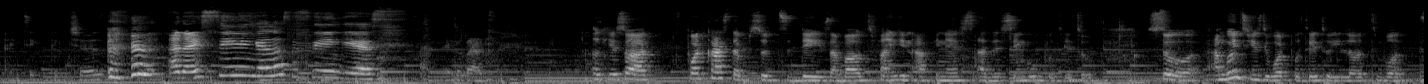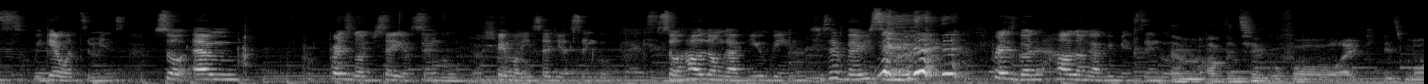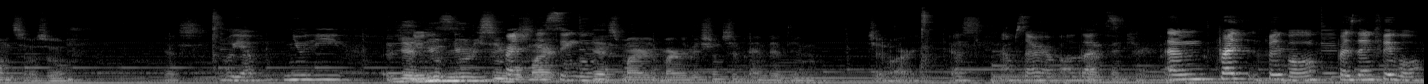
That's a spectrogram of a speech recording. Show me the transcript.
I take pictures and I sing. I love to sing. Yes, I do that. Okay, so our podcast episode today is about finding happiness as a single potato. So, I'm going to use the word potato a lot, but we get what it means. So, um, praise God, you said you're single. Yes, Favor, you said you're single. Very So, how long have you been? She said very single. praise God, how long have you been single? Um, I've been single for like eight months or so. Yes. Oh yeah, newly Yeah, Newly new, newly single. freshly My single. yes, my my relationship ended in January. Yes. Okay, I'm sorry about Uh, that. thank you. Um, Pres- Favor, President Favor.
